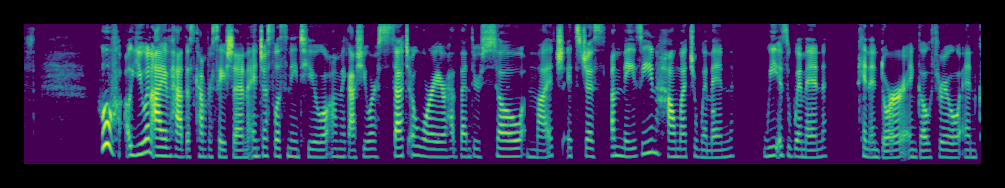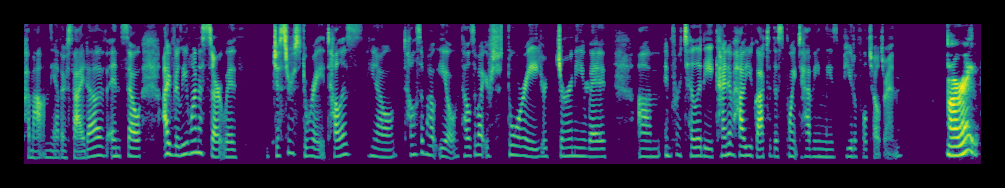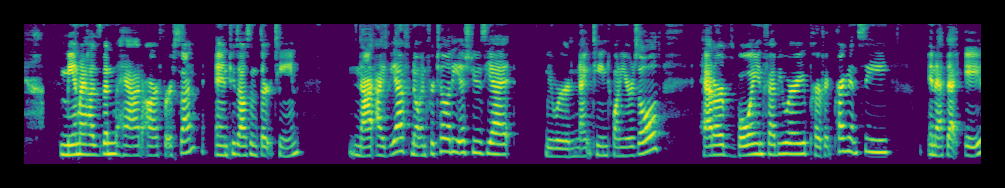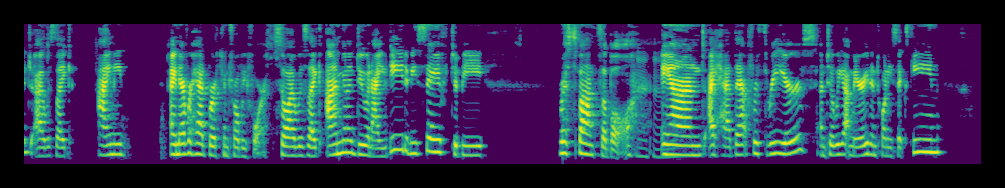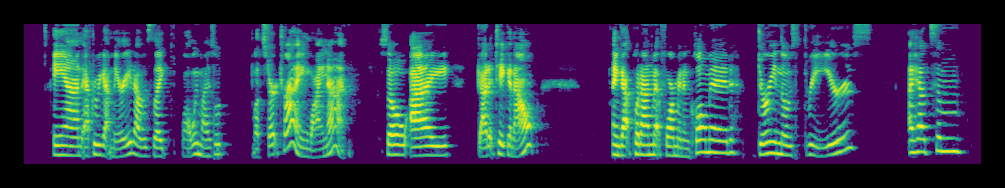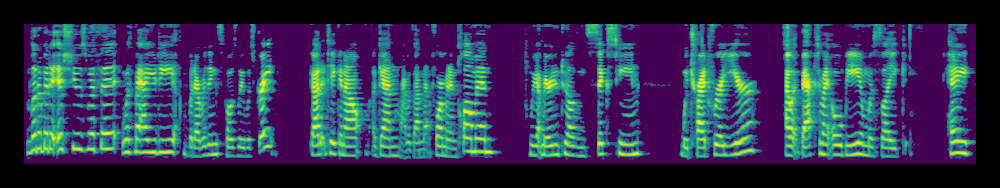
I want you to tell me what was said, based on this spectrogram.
Whew, oh, you and I have had this conversation, and just listening to you, oh my gosh, you are such a warrior, have been through so much. It's just amazing how much women, we as women, can endure and go through and come out on the other side of. And so I really want to start with just your story. Tell us, you know, tell us about you. Tell us about your story, your journey with um, infertility, kind of how you got to this point to having these beautiful children. All right me and my husband had our first son in 2013. Not IVF, no infertility issues yet. We were 19, 20 years old. Had our boy in February, perfect pregnancy. And at that age, I was like, I need, I never had birth control before. So I was like, I'm going to do an IUD to be safe, to be responsible. Mm-hmm. And I had that for three years until we got married in 2016. And after we got married, I was like, well, we might as well let's start trying. Why not? So I got it taken out and got put on metformin and clomid. During those three years, I had some little bit of issues with it with my IUD, but everything supposedly was great. Got it taken out. Again, I was on metformin and clomid. We got married in 2016. We tried for a year. I went back to my OB and was like, hey,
